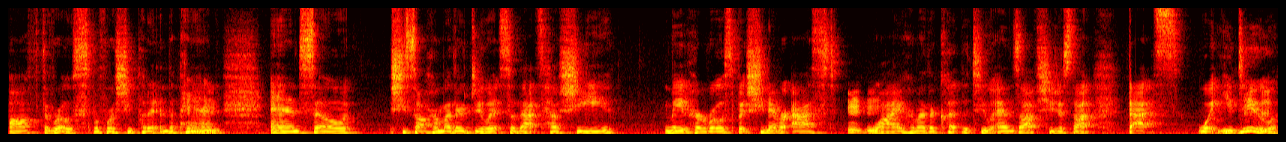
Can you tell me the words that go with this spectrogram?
off the roast before she put it in the pan. Mm-hmm. And so she saw her mother do it, so that's how she made her roast, but she never asked mm-hmm. why her mother cut the two ends off. She just thought that's what you do.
